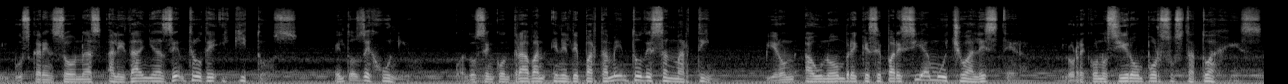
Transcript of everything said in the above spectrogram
y buscar en zonas aledañas dentro de Iquitos, el 2 de junio, cuando se encontraban en el departamento de San Martín, vieron a un hombre que se parecía mucho a Lester. Lo reconocieron por sus tatuajes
